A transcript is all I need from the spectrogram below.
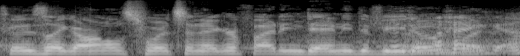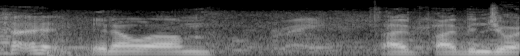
so he's like Arnold Schwarzenegger fighting Danny DeVito. Oh my but God. you know, um, I've I've enjoyed.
